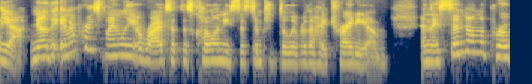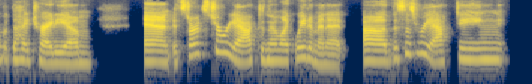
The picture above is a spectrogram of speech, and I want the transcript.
Yeah. Now the Enterprise finally arrives at this colony system to deliver the hytritium, and they send down the probe with the hytritium, and it starts to react. And they're like, "Wait a minute, uh, this is reacting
